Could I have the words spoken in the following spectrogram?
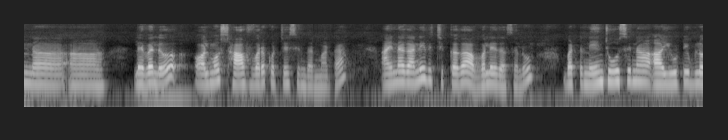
ఉన్న లెవెల్ ఆల్మోస్ట్ హాఫ్ వరకు వచ్చేసింది అనమాట అయినా కానీ ఇది చిక్కగా అవ్వలేదు అసలు. బట్ నేను చూసిన ఆ యూట్యూబ్లో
